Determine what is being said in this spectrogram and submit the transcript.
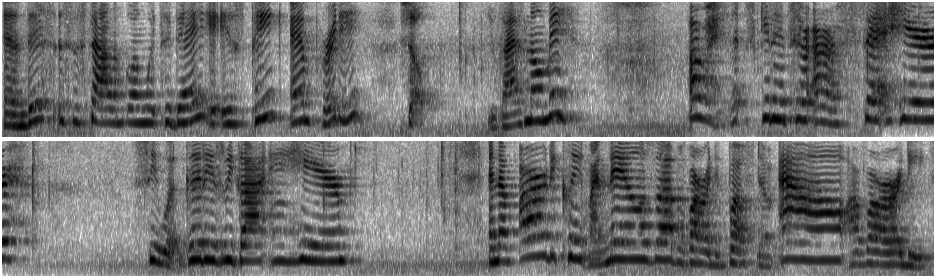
And this is the style I'm going with today. It is pink and pretty. So, you guys know me all right let's get into our set here. See what goodies we got in here. And I've already cleaned my nails up. I've already buffed them out. I've already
